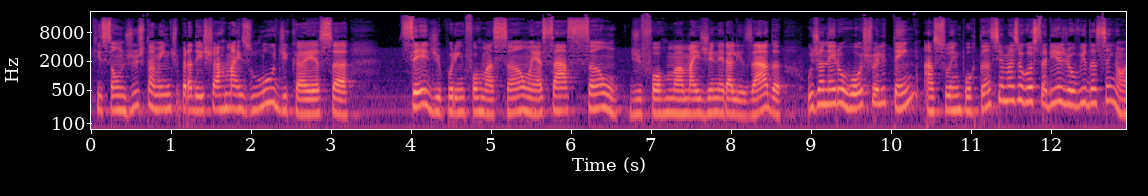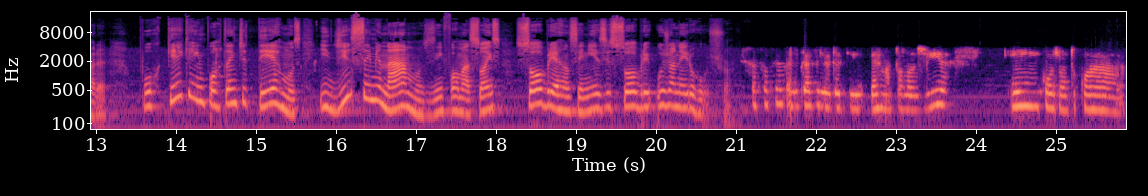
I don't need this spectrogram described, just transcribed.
que são justamente para deixar mais lúdica essa sede por informação, essa ação de forma mais generalizada. O Janeiro Roxo ele tem a sua importância, mas eu gostaria de ouvir da senhora por que, que é importante termos e disseminarmos informações sobre a hanseníase e sobre o janeiro roxo? A Sociedade Brasileira de Dermatologia, em conjunto com, a,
